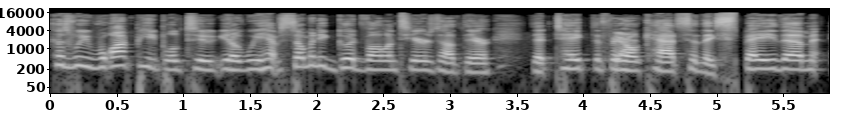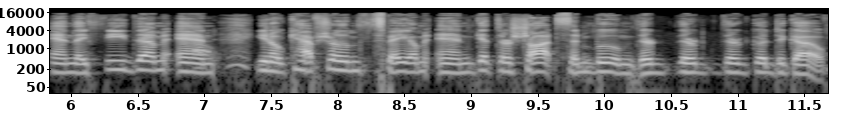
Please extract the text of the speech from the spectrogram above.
because we want people to you know we have so many good volunteers out there that take the feral yeah. cats and they spay them and they feed them and oh. you know capture them spay them and get their shots and boom boom, they're they're they're good to go.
